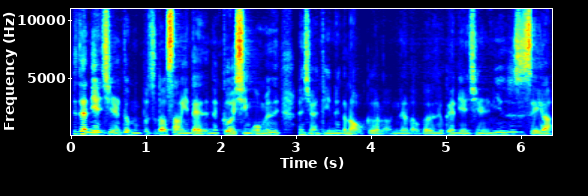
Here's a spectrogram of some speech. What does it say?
现在年轻人根本不知道上一代人的歌星，我们很喜欢听那个老歌了。那老歌就跟年轻人，你认识谁啊？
